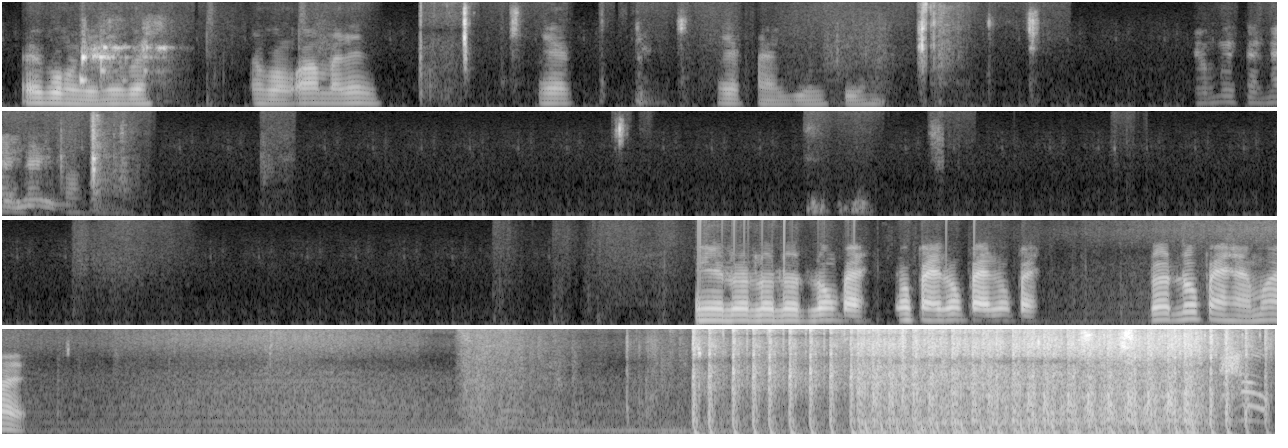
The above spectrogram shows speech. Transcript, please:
ไอ้ยวงอยู่นี่เว้ยเอาผมอ้อมมาเล่นแยกแยกหายิงทียังไม่ทันได้นี่รถรถรถลงไปลงไปลงไปลงไปรถลงไปหาไม้ Help!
